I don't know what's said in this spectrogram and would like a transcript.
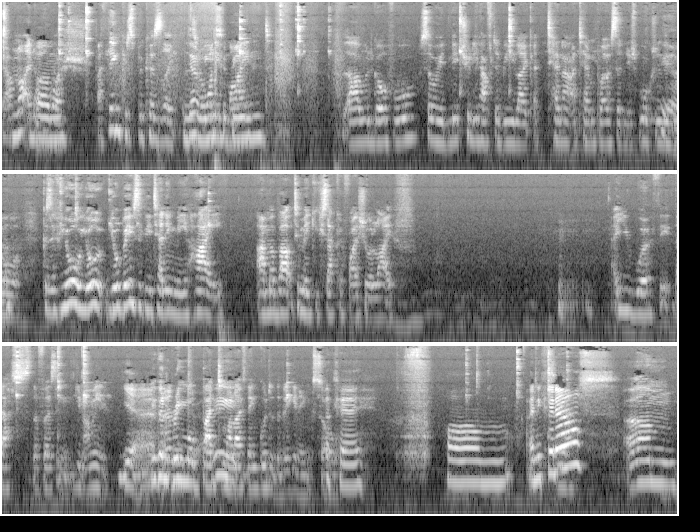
Yeah, I'm not in a Um, rush. I think it's because like there's no one in mind. be. That I would go for. So it'd literally have to be like a ten out of ten person just walks through Yeah. the door. Because if you're you're you're basically telling me, hi, I'm about to make you sacrifice your life. Hmm. Are you worth it? That's the first thing. You know what I mean? Yeah. You're gonna bring more bad to my life than good at the beginning. So Okay. Um. Anything Yeah. else? um,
